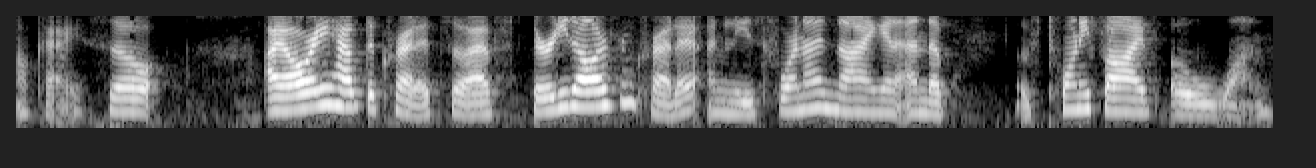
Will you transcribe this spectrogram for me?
Okay, so I already have the credit. So I have $30 in credit. I'm going to use $4.99. I'm going to end up with 25.01.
